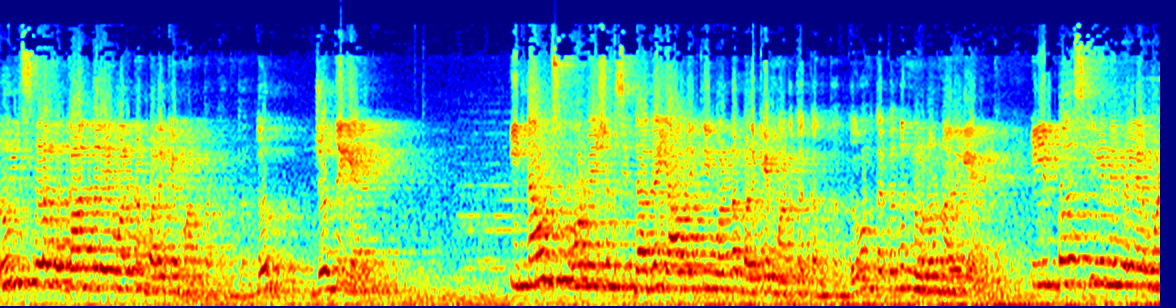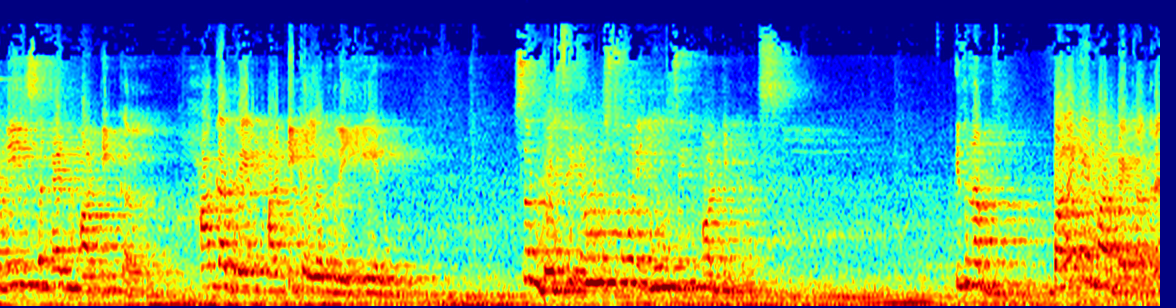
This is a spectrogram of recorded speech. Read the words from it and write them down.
ರೂಲ್ಸ್ಗಳ ಮುಖಾಂತರ ಇವುಗಳನ್ನ ಬಳಕೆ ಮಾಡ್ತಕ್ಕಂಥದ್ದು. ಜೊತೆಗೆ ಈ ನೌನ್ಸ್ ಫಾರ್ಮೇಶನ್ಸ್ ಇದ್ದಾಗ ಯಾವ ರೀತಿ ಇವುಗಳನ್ನ ಬಳಕೆ ಮಾಡ್ತಕ್ಕಂಥದ್ದು ಅಂತಕ್ಕಂಥದ್ದು ನೋಡೋಣ ನಾವಿಲ್ಲಿ. ಇಲ್ಲಿ ಫಸ್ಟ್ ಏನಿದೆ ಒನ್ ಈಸ್ ಅಂಡ್ ಆರ್ಟಿಕಲ್ ಹಾಗಾದ್ರೆ ಆರ್ಟಿಕಲ್ ಅಂದ್ರೆ ಏನು? So basic rules for using articles ಇದನ್ನ ಬಳಕೆ ಮಾಡಬೇಕಾದ್ರೆ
